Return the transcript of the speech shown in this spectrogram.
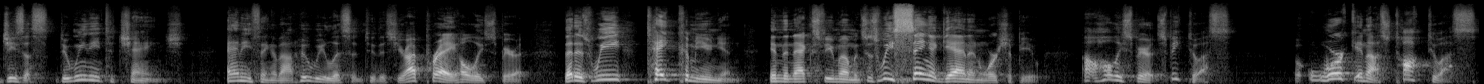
Jesus, do we need to change anything about who we listen to this year? I pray, Holy Spirit, that as we take communion in the next few moments, as we sing again and worship you, oh, Holy Spirit, speak to us. Work in us, talk to us.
